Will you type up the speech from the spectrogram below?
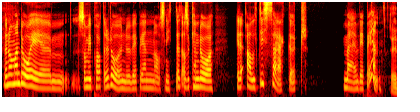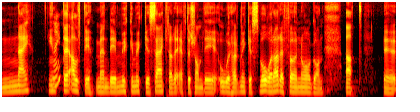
Men om man då är, mm, som vi pratade då under VPN-avsnittet, alltså kan då, är det alltid säkert med en VPN? Eh, nej, inte Nej. alltid, men det är mycket, mycket säkrare eftersom det är oerhört mycket svårare för någon att eh,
